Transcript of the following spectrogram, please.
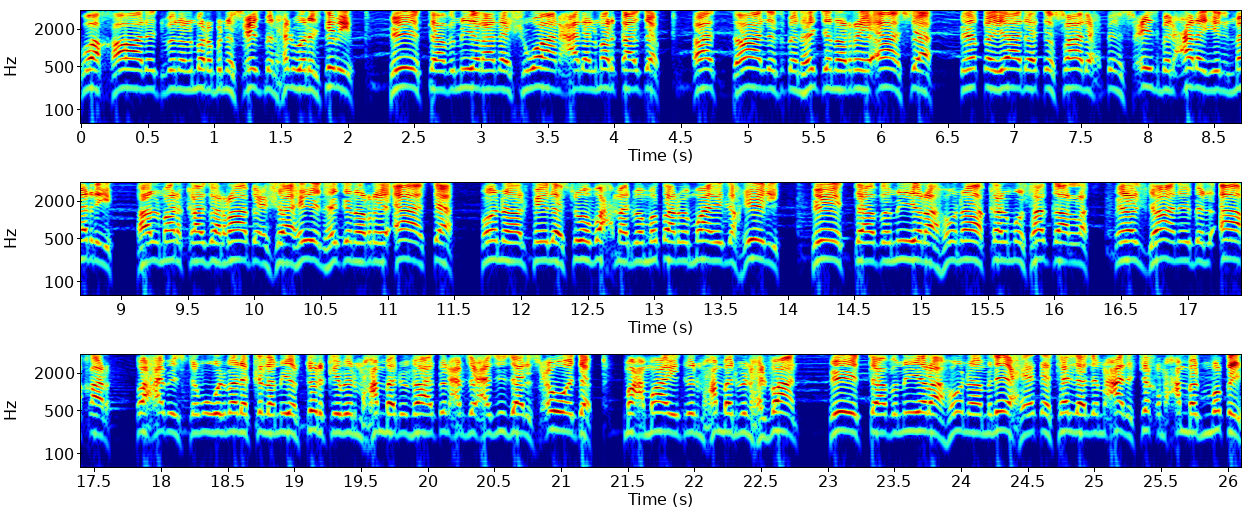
وخالد بن المر بن سعيد بن حلوة الكتبي في تضمير نشوان على المركز الثالث من هجن الرئاسة بقيادة صالح بن سعيد بن علي المري. المركز الرابع شاهين هجن الرئاسة. هنا الفيلسوف أحمد بن مطر بن مايد الخيري في التضميرة هناك المصقر من الجانب الآخر. صاحب السمو الملك الأمير تركي بن محمد بن فهد بن عبد العزيز آل سعود مع مايد بن محمد بن حلفان. في التضميرة هنا مليح يتسلل لمعالي الشيخ محمد بن مطي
